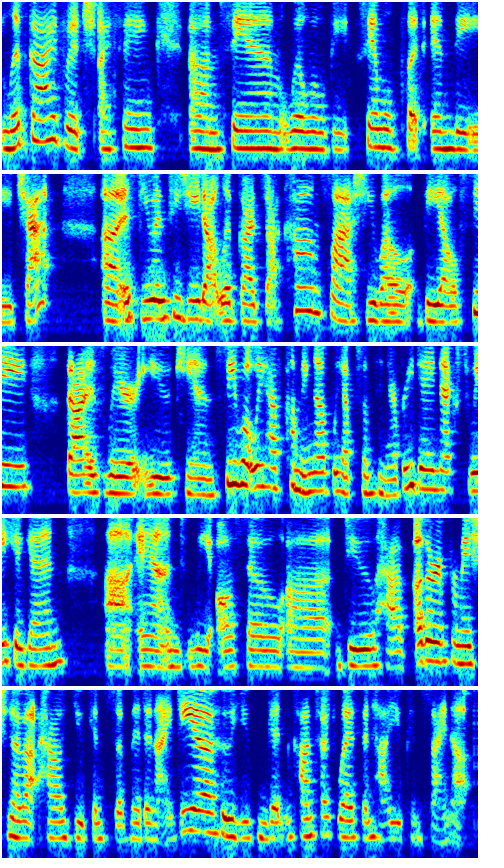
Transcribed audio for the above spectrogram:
LibGuide, which I think um, Sam will, will be Sam will put in the chat. Uh, it's uncg.libguides.com slash ulvlc. That is where you can see what we have coming up. We have something every day next week again. Uh, and we also uh, do have other information about how you can submit an idea, who you can get in contact with, and how you can sign up.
